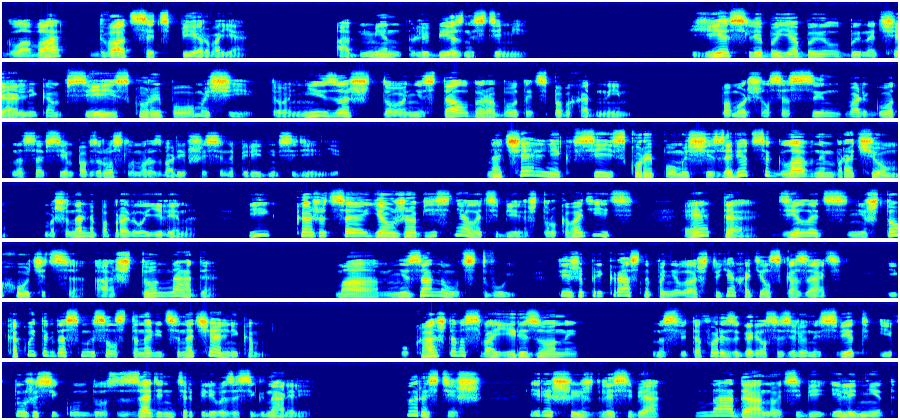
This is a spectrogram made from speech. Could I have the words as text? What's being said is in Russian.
Глава двадцать первая. Обмен любезностями. Если бы я был бы начальником всей скорой помощи, то ни за что не стал бы работать по выходным. Поморщился сын, вольготно, совсем по-взрослому развалившийся на переднем сиденье. Начальник всей скорой помощи зовется главным врачом, машинально поправила Елена. И Кажется, я уже объясняла тебе, что руководить — это делать не что хочется, а что надо. Мам, не занудствуй. Ты же прекрасно поняла, что я хотел сказать. И какой тогда смысл становиться начальником? У каждого свои резоны. На светофоре загорелся зеленый свет, и в ту же секунду сзади нетерпеливо засигналили. Вырастешь, и решишь для себя, надо оно тебе или нет.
